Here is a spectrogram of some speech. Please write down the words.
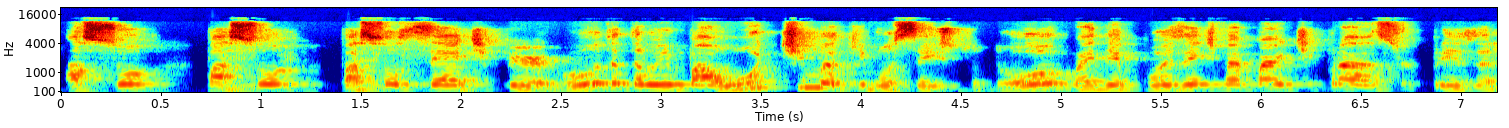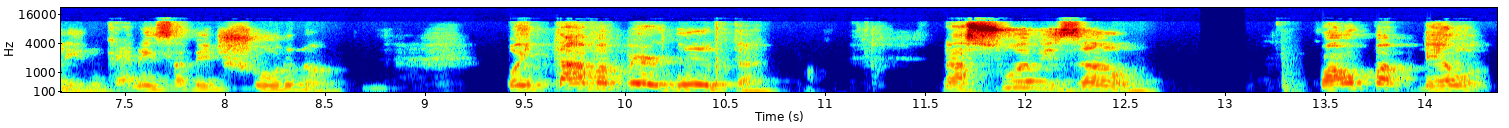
Passou, passou, passou sete perguntas, estamos indo para a última que você estudou, mas depois a gente vai partir para a surpresa ali. Não quero nem saber de choro, não. Oitava pergunta. Na sua visão, qual o papel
